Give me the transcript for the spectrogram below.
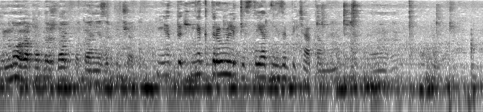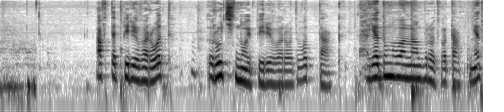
немного подождать, пока не запечатают. Нет, некоторые улики стоят не запечатанные. Мгм. Автопереворот, ручной переворот, вот так. Я думала наоборот, вот так, нет?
